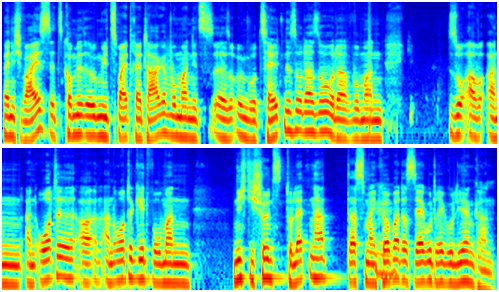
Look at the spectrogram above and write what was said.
wenn ich weiß, jetzt kommen jetzt irgendwie zwei, drei Tage, wo man jetzt äh, so irgendwo zelten ist oder so, oder wo man so an, an, Orte, an, an Orte geht, wo man nicht die schönsten Toiletten hat, dass mein Körper das sehr gut regulieren kann.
